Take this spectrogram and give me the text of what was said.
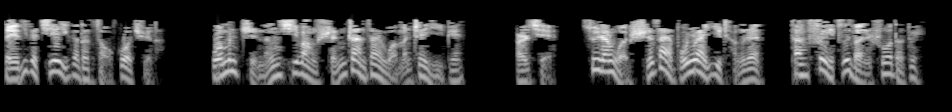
得一个接一个的走过去了。”我们只能希望神站在我们这一边，而且虽然我实在不愿意承认，但费兹本说的对，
